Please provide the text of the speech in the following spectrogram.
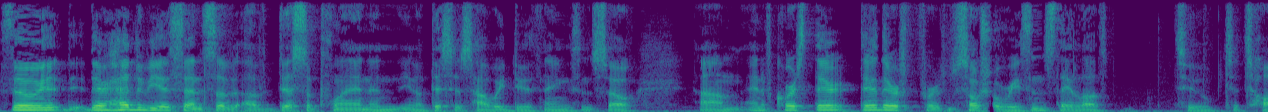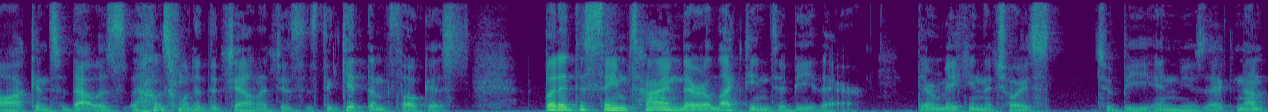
So it, there had to be a sense of, of discipline, and you know, this is how we do things. And so, um, and of course, they're they're there for social reasons. They love to to talk, and so that was that was one of the challenges is to get them focused. But at the same time, they're electing to be there. They're making the choice to be in music. None,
